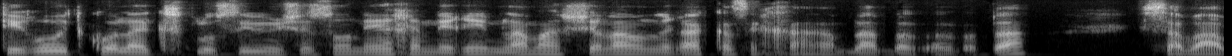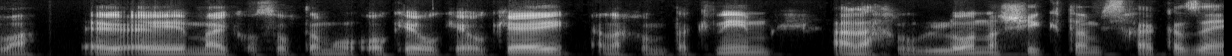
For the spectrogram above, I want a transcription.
תראו את כל האקסקלוסיבים של סוני, איך הם נראים, למה שלנו נראה כזה חרא, בלה בלה בלה בלה, סבבה. מייקרוסופט אמרו, אוקיי, אוקיי, אוקיי, אנחנו מתקנים, אנחנו לא נשיק את המשחק הזה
